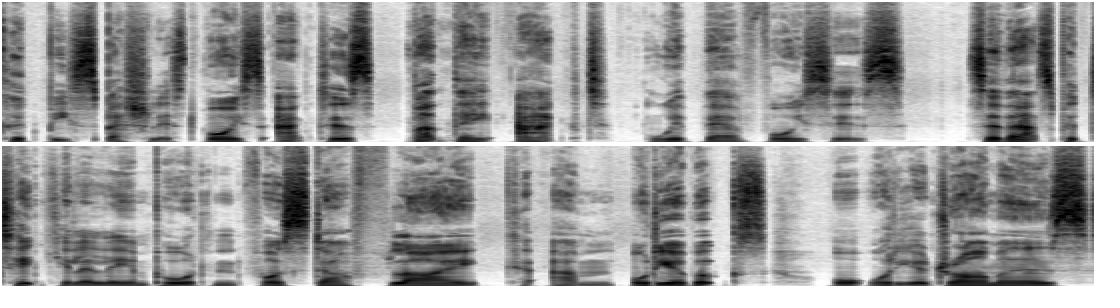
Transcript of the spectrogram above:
could be specialist voice actors, but they act with their voices. So that's particularly important for stuff like um, audiobooks or audio dramas,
